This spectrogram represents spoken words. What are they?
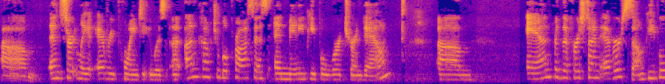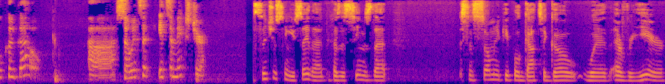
Um, and certainly at every point, it was an uncomfortable process, and many people were turned down. Um, and for the first time ever, some people could go. Uh, so it's a it's a mixture. It's interesting you say that because it seems that since so many people got to go with every year,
